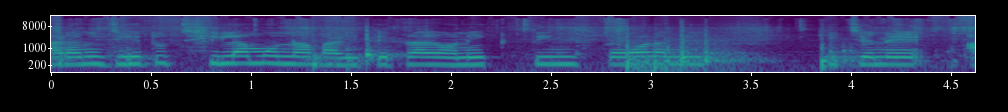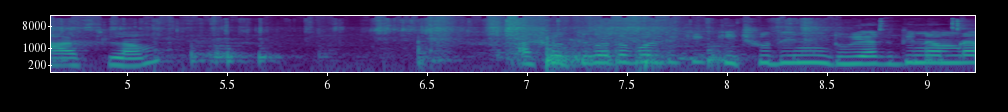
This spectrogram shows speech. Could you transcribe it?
আর আমি যেহেতু ছিলামও না বাড়িতে প্রায় অনেক দিন পর আমি কিচেনে আসলাম। আর সত্যি কথা বলতে কি কিছুদিন দু একদিন আমরা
